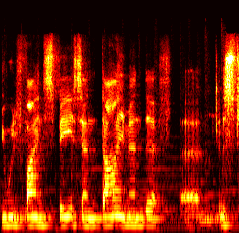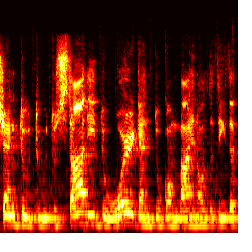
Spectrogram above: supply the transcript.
you will find space and time and uh, um, the strength to, to to study to work and to combine all the things that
